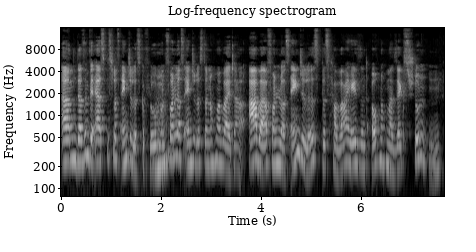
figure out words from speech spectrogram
Ähm, da sind wir erst bis Los Angeles geflogen Mhm. und von Los Angeles dann nochmal weiter. Aber von Los Angeles bis Hawaii sind auch nochmal sechs Stunden.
